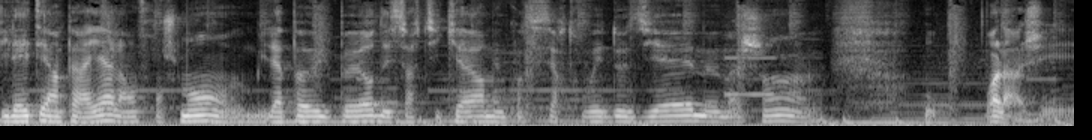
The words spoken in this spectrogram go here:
Il a été impérial, hein, franchement. Il a pas eu peur des safety même quand il s'est retrouvé deuxième, machin. Voilà, j'ai.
